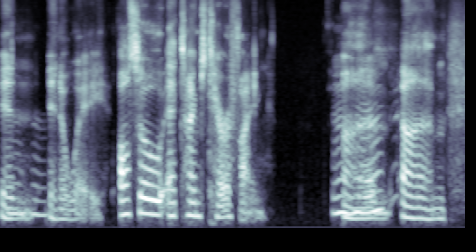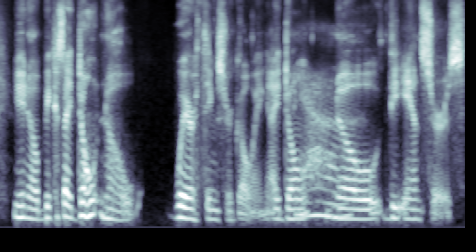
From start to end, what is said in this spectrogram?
in mm-hmm. in a way also at times terrifying mm-hmm. um, um you know because i don't know where things are going i don't yeah. know the answers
